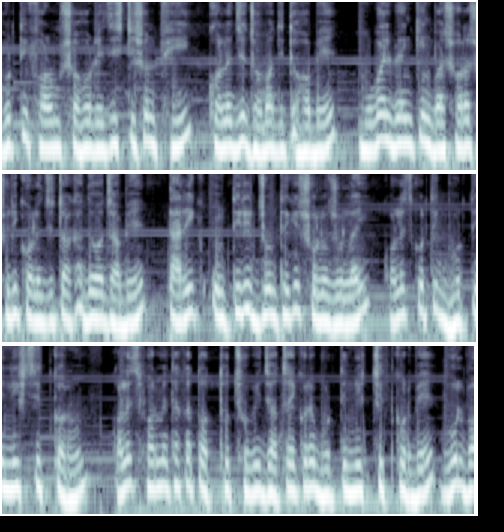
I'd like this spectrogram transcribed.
ভর্তি ফর্ম সহ রেজিস্ট্রেশন ফি কলেজে জমা দিতে হবে। মোবাইল ব্যাংকিং বা সরাসরি কলেজে টাকা দেওয়া যাবে। তারিখ উনত্রিশ জুন থেকে ষোলো জুলাই। কলেজ কর্তৃক ভর্তি নিশ্চিতকরণ কলেজ ফর্মে থাকা তথ্য, ছবি যাচাই করে ভর্তি নিশ্চিত করবে। ভুল বা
